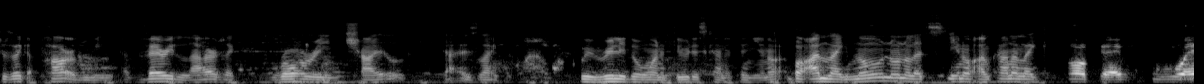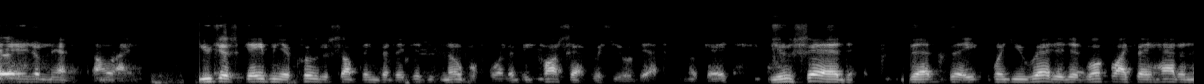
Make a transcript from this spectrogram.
there's like a part of me, a very large, like roaring child that is like, wow, we really don't want to do this kind of thing, you know. But I'm like, no, no, no, let's, you know, I'm kind of like, okay, wait a minute, all right. You just gave me a clue to something that I didn't know before. Let me cross that with you a bit, okay? You said that they, when you read it, it looked like they had an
